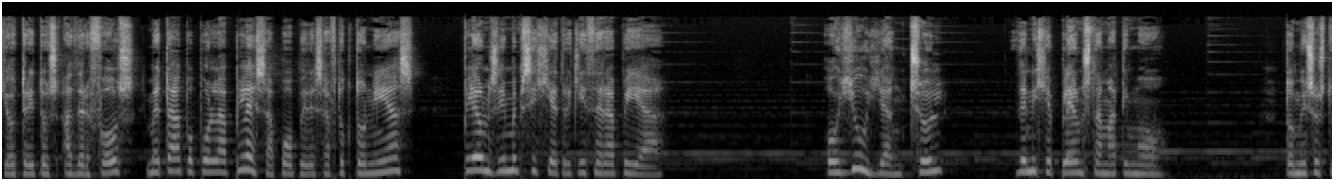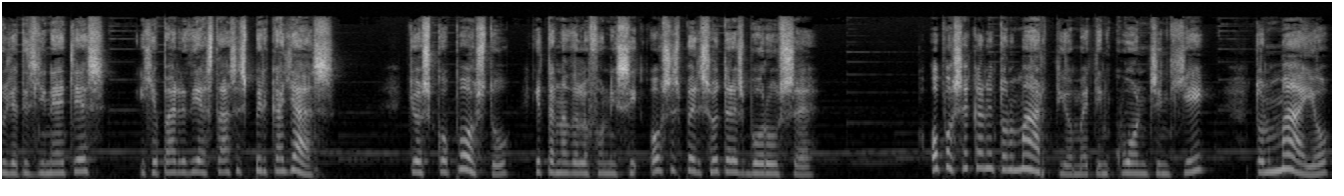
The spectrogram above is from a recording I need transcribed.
και ο τρίτος αδερφός μετά από πολλαπλές απόπειρες αυτοκτονίας πλέον ζει με ψυχιατρική θεραπεία. Ο Γιου Γιάνγκ Τσουλ δεν είχε πλέον σταματημό. Το μίσος του για τις γυναίκες είχε πάρει διαστάσεις πυρκαγιάς και ο σκοπός του ήταν να δολοφονήσει όσες περισσότερες μπορούσε. Όπως έκανε τον Μάρτιο με την Κουόν Τζινχή, τον Μάιο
